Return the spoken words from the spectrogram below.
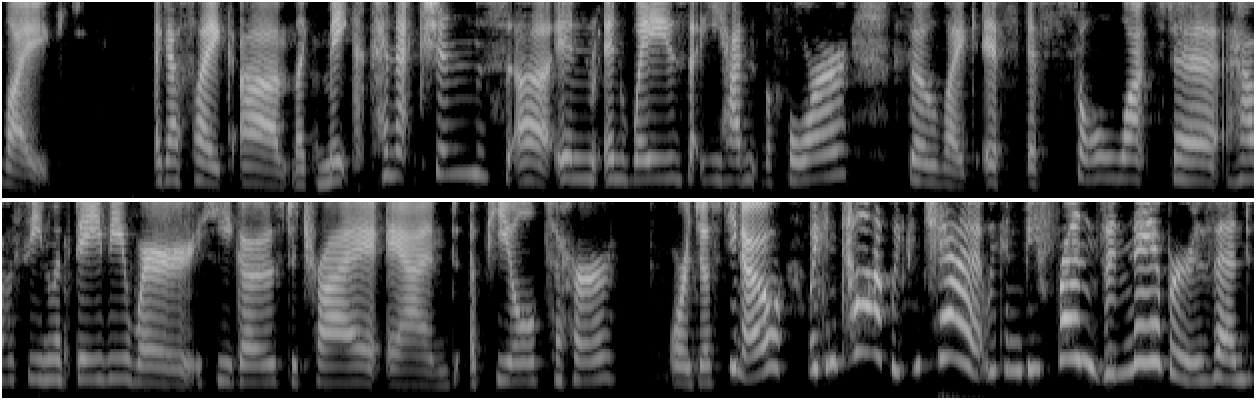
like I guess like um like make connections uh in in ways that he hadn't before. So like if if Soul wants to have a scene with Davy where he goes to try and appeal to her or just, you know, we can talk, we can chat, we can be friends and neighbors and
